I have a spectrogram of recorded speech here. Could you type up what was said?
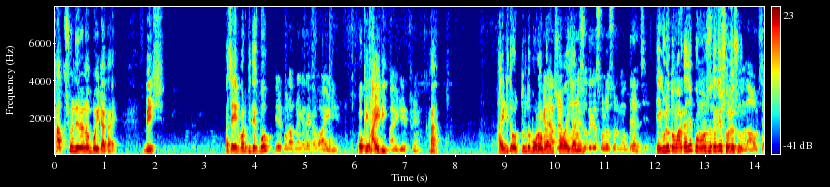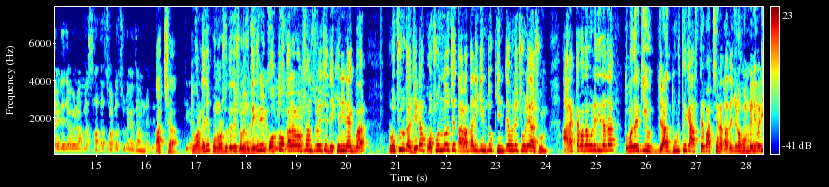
সাতশো নিরানব্বই টাকায়। বেশ। আচ্ছা এরপর কি দেখব? এরপর আপনাকে দেখাবো আইডির ওকে আইডি আইডির ফ্রেম হ্যাঁ। আইডি তো অত্যন্ত বড় ব্র্যান্ড সবাই জানে। থেকে ষোলোশোর মধ্যে আছে। এগুলো তোমার কাছে পনেরোশো থেকে ষোলোশো। আউটসাইডে যাবেন আপনার সাতাশশো আঠাশশো টাকা দাম নেবে। আচ্ছা তোমার কাছে পনেরোশো থেকে ষোলোশো। দেখে নিন কত কালার 1600 অপশনস রয়েছে দেখে নিন একবার। প্রচুর কাজ যেটা পছন্দ হচ্ছে তাড়াতাড়ি কিন্তু কিনতে হলে চলে আসুন। আর একটা কথা বলে দিই দাদা তোমাদের কি যারা দূর থেকে আসতে পারছে না তাদের জন্য হোম ডেলিভারি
